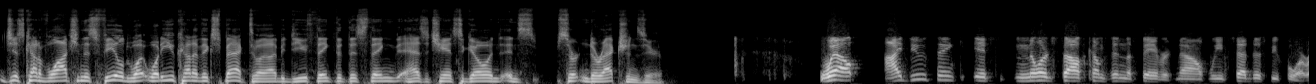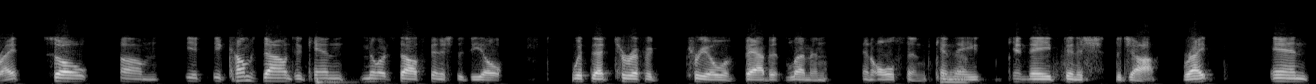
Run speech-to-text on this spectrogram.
just kind of watching this field, what what do you kind of expect? I mean, do you think that this thing has a chance to go in, in certain directions here? Well, I do think it's Millard South comes in the favorite. Now we've said this before, right? So um, it it comes down to can Millard South finish the deal with that terrific trio of Babbitt, Lemon, and Olson? Can Yeah. they can they finish the job, right? And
